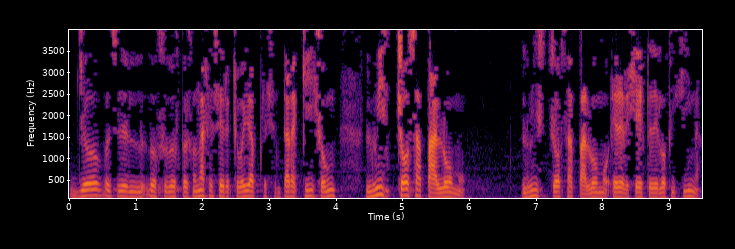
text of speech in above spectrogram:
yo, pues los, los personajes que voy a presentar aquí son Luis Choza Palomo, Luis Choza Palomo era el jefe de la oficina.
